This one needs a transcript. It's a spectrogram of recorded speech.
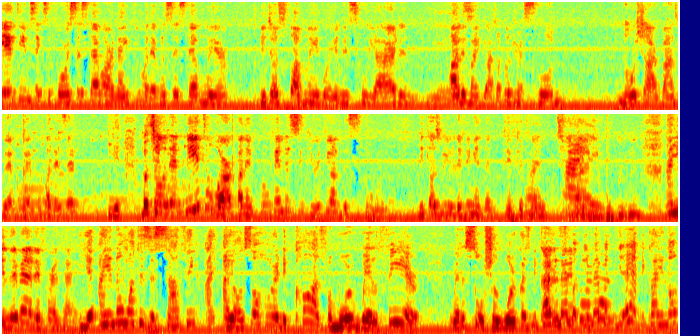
1864 system or 19 whatever system where you just come when you go in the schoolyard and all they Yes. might got up a dress code, no sharp pants, whatever, whatever. But is it? Yeah, but so you- they need to work on improving the security of the school because we're living in a different, time. Mhm. We're you, living in a different time. yeah, and you know what is the sad thing? I, I also heard the call for more welfare, whether social workers, because remember, you remember, yeah, because you know,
